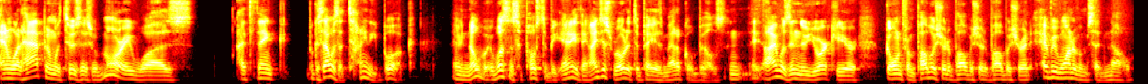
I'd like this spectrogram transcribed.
And what happened with Tuesdays with Morrie was, I think, because that was a tiny book, I mean, no, it wasn't supposed to be anything. I just wrote it to pay his medical bills. And I was in New York here, going from publisher to publisher to publisher, and every one of them said no.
